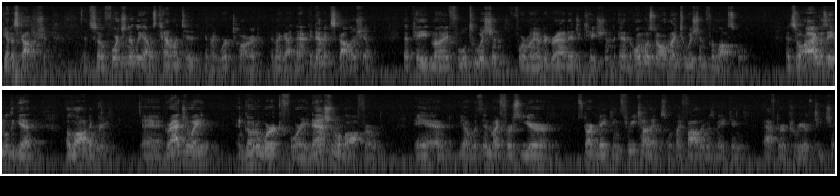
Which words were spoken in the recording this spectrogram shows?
Get a scholarship. And so, fortunately, I was talented and I worked hard, and I got an academic scholarship that paid my full tuition for my undergrad education and almost all my tuition for law school. And so I was able to get a law degree and graduate and go to work for a national law firm and you know within my first year start making three times what my father was making after a career of teaching.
